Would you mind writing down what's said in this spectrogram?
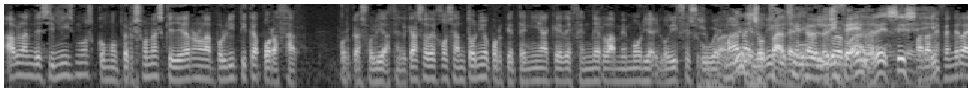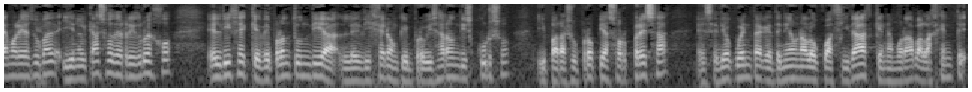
hablan de sí mismos como personas que llegaron a la política por azar, por casualidad. En el caso de José Antonio, porque tenía que defender la memoria, y lo dice su, hermana, y su lo dice, padre, su- lo dice él. padre, Sí, sí. para defender la memoria de su padre. Y en el caso de Ridruejo, él dice que de pronto un día le dijeron que improvisara un discurso y para su propia sorpresa eh, se dio cuenta que tenía una locuacidad que enamoraba a la gente.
